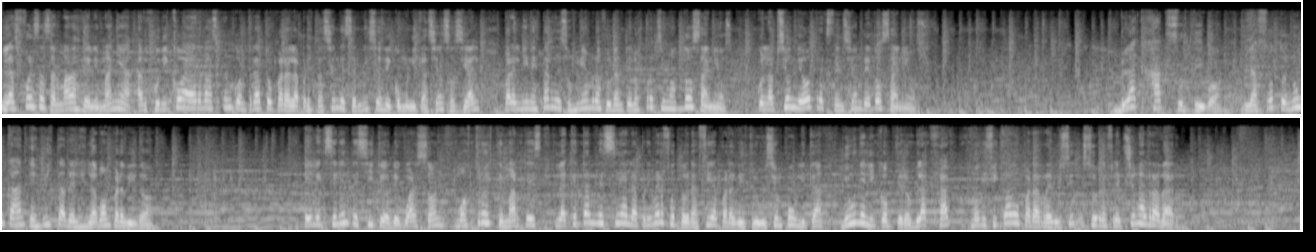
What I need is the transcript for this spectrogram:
Las Fuerzas Armadas de Alemania adjudicó a Airbus un contrato para la prestación de servicios de comunicación social para el bienestar de sus miembros durante los próximos dos años, con la opción de otra extensión de dos años. Black Hack Furtivo, la foto nunca antes vista del eslabón perdido. El excelente sitio de Warzone mostró este martes la que tal vez sea la primera fotografía para distribución pública de un helicóptero Black Hawk modificado para reducir su reflexión al radar.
